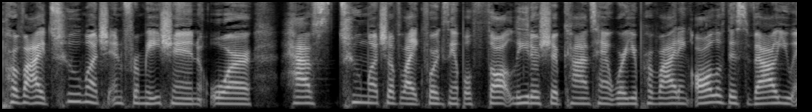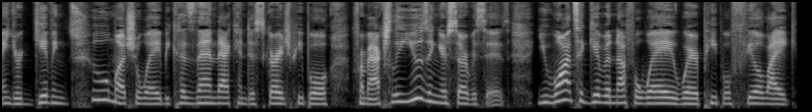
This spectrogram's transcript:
provide too much information or have too much of like for example thought leadership content where you're providing all of this value and you're giving too much away because then that can discourage people from actually using your services. You want to give enough away where people feel like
